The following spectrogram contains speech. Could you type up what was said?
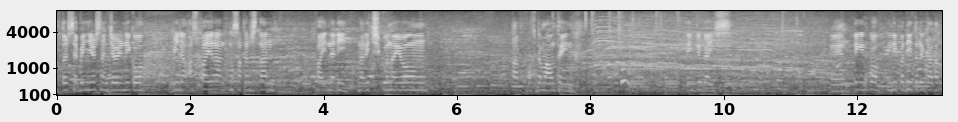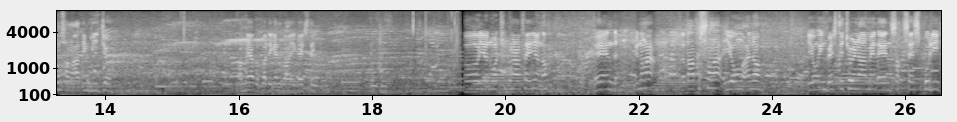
after 7 years ng journey ko bilang aspirant ng sakristan finally na-reach ko na yung top of the mountain. Thank you guys. And tingin ko, hindi pa dito nagtatapos ang ating video. Mamaya babalikan ko kayo guys. Thank you. Thank you. So yun, watch nga sa inyo no. And yun nga, natapos na nga yung ano, yung investiture namin and successfully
